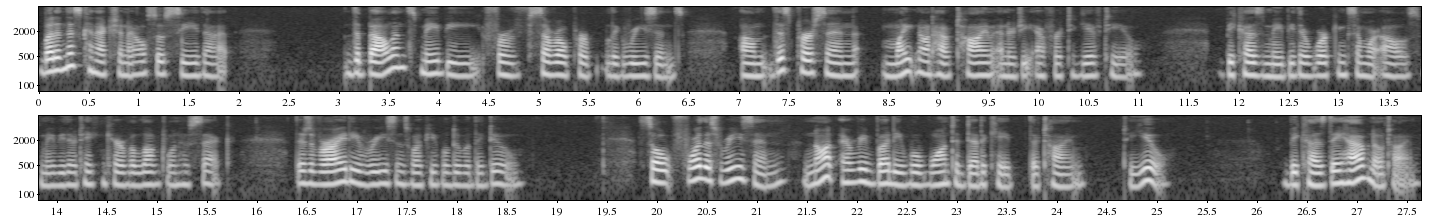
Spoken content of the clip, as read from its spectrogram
But in this connection, I also see that the balance may be for several like reasons. Um, this person might not have time, energy, effort to give to you because maybe they're working somewhere else. Maybe they're taking care of a loved one who's sick. There's a variety of reasons why people do what they do. So, for this reason, not everybody will want to dedicate their time to you because they have no time.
